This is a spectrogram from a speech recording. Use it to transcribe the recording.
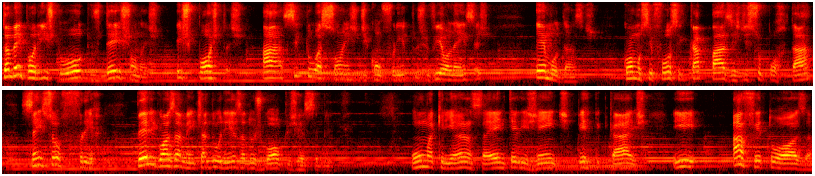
Também por isto, outros deixam-nas expostas a situações de conflitos, violências e mudanças, como se fossem capazes de suportar sem sofrer perigosamente a dureza dos golpes recebidos. Uma criança é inteligente, perspicaz e afetuosa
